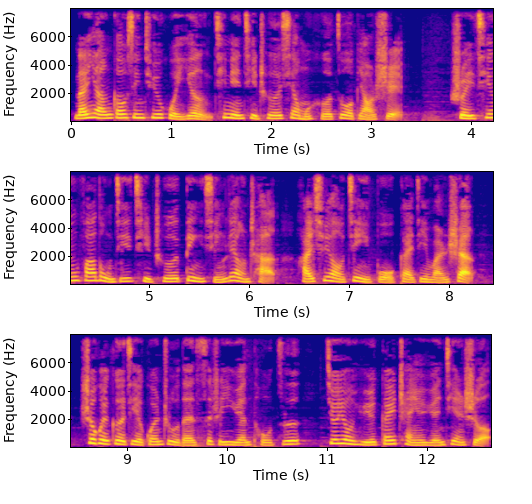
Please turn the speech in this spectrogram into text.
南阳高新区回应青年汽车项目合作表示，水氢发动机汽车定型量产还需要进一步改进完善。社会各界关注的四十亿元投资就用于该产业园建设。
